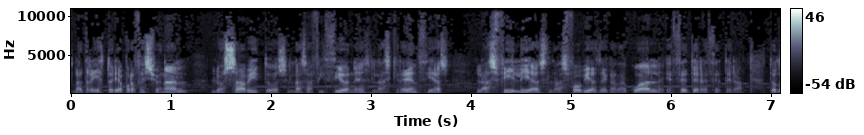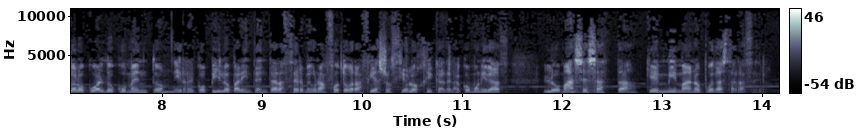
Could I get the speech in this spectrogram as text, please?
la trayectoria profesional, los hábitos, las aficiones, las creencias, las filias, las fobias de cada cual, etcétera, etcétera. Todo lo cual documento y recopilo para intentar hacerme una fotografía sociológica de la comunidad lo más exacta que en mi mano pueda estar hacer.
